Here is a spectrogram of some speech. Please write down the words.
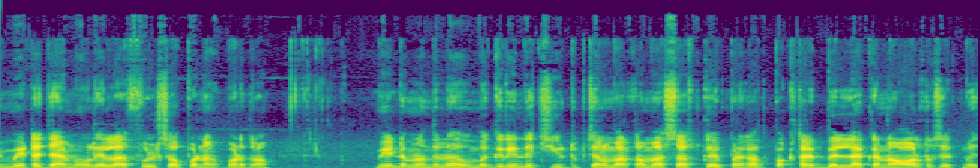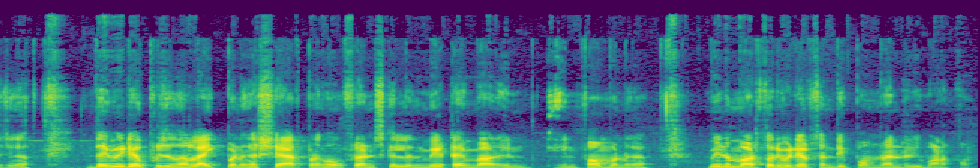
இமீடியட்டாக ஜாயின் பண்ணி உங்களுக்கு எல்லா ஃபுல் சப்போர்ட் நாங்கள் பண்ணுறோம் மீண்டும் வந்து நம்ம க்ரீன் ரிச் யூடியூப் சேனல் மறக்காமல் சப்ஸ்கிரைப் பண்ணுங்கள் அது பக்கத்தில் பெல் ஐக்கன் ஆல்ரெடி செட் பண்ணி வச்சுங்க. இந்த வீடியோ பிடிச்சிருந்தால் லைக் பண்ணுங்கள் ஷேர் பண்ணுங்கள் உங்கள் ஃப்ரெண்ட்ஸ்க்கு எல்லாரும் மீட்டாக இன்ஃபார்ம் பண்ணுங்கள் மீண்டும் அடுத்த ஒரு வீடியோ சந்திப்போம். நன்றி வணக்கம்.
